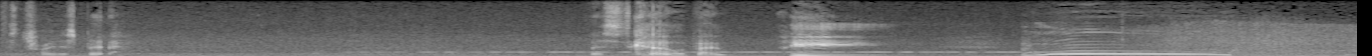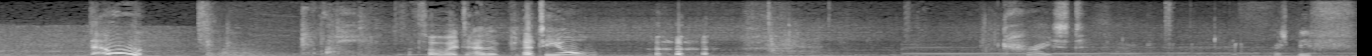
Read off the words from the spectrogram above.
Let's try this bit. Let's go about. Hee. I went down a bloody. Christ. Where's me? F-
